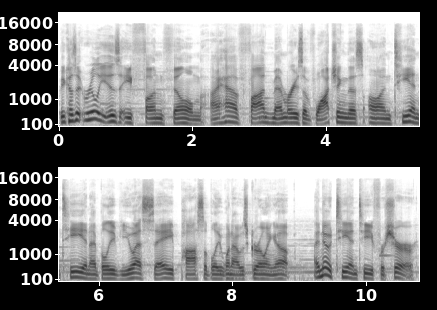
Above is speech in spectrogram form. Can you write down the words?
Because it really is a fun film. I have fond memories of watching this on TNT and I believe USA possibly when I was growing up. I know TNT for sure.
